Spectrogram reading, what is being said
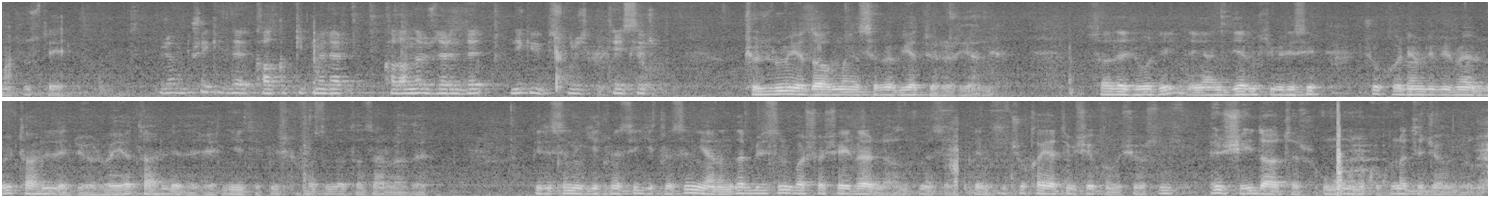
mahsus değil. Hocam bu şekilde kalkıp gitmeler kalanlar üzerinde ne gibi psikolojik tesir Çözülmeye, dağılmaya sebebiyet verir yani. Sadece o değil de yani diyelim ki birisi çok önemli bir mevzuyu tahlil ediyor veya tahlil edecek, niyet etmiş kafasında tasarladı. Birisinin gitmesi gitmesinin yanında birisinin başka şeylerle alıp mesela siz çok hayati bir şey konuşuyorsunuz. Her şeyi dağıtır. Umumun hukukuna tecavüz olur.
